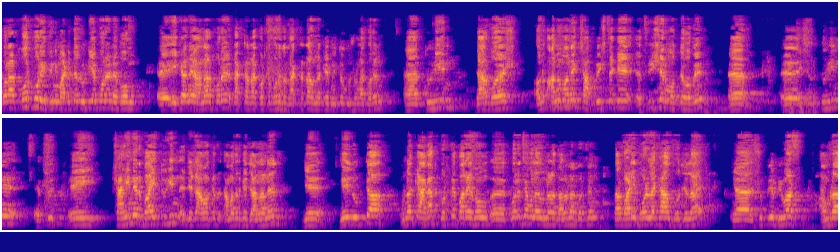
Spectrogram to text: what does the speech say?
করার পরপরই তিনি মাটিতে লুটিয়ে পড়েন এবং এখানে আনার পরে ডাক্তাররা করতে কর্তব্যরত ডাক্তাররা ওনাকে মৃত ঘোষণা করেন। তুহিন, যার বয়স আনু- আনুমানিক ছাব্বিশ থেকে ত্রিশের মধ্যে হবে। তুহিনে এই শাহিনের ভাই তুহিন যেটা আমাকে আমাদেরকে জানালেন যে যে লোকটা ওনাকে আঘাত করতে পারে এবং করেছে বলে ওনারা ধারণা করছেন তার বাড়ি বড়লেখা উপজেলায়। সুপ্রিয় বিভার্স আমরা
